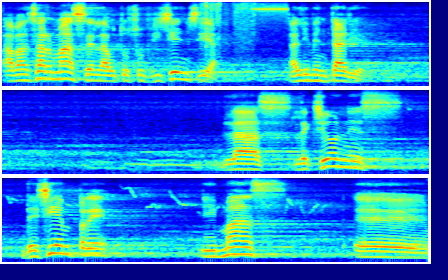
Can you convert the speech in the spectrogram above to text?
Avanzar más en la autosuficiencia alimentaria. Las lecciones de siempre y más eh,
